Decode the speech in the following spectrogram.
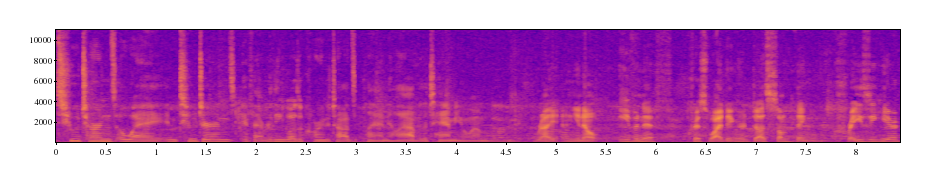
Two turns away, in two turns, if everything goes according to Todd's plan, he'll have the Tamiyo emblem. Right, and you know, even if Chris Weidinger does something crazy here,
